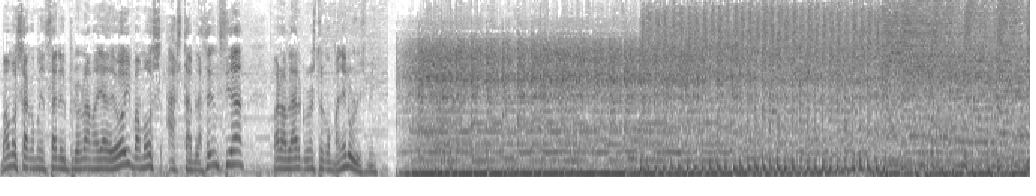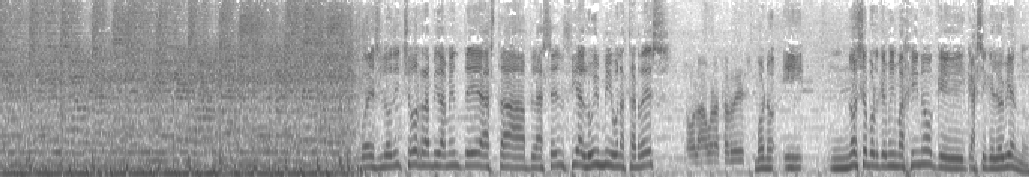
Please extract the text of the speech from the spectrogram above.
Vamos a comenzar el programa ya de hoy. Vamos hasta Plasencia para hablar con nuestro compañero Luismi. Pues lo dicho rápidamente hasta Plasencia. Luismi, buenas tardes. Hola, buenas tardes. Bueno, y no sé por qué me imagino que casi que lloviendo.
